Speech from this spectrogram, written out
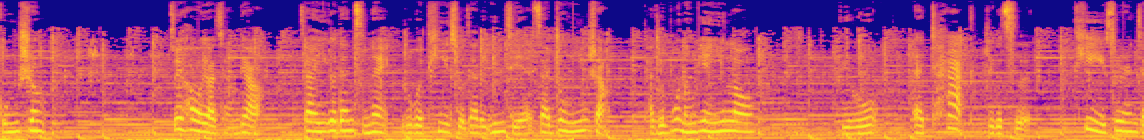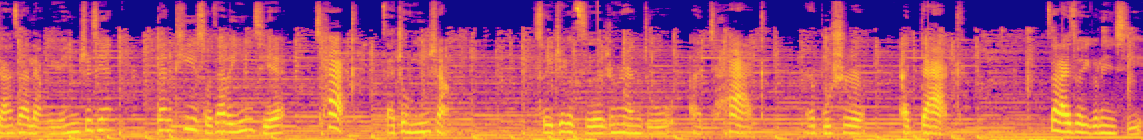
公声。最后要强调，在一个单词内，如果 t 所在的音节在重音上，它就不能变音喽。比如。attack 这个词，t 虽然夹在两个元音之间，但 t 所在的音节 tack 在重音上，所以这个词仍然读 attack，而不是 adack。再来做一个练习，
